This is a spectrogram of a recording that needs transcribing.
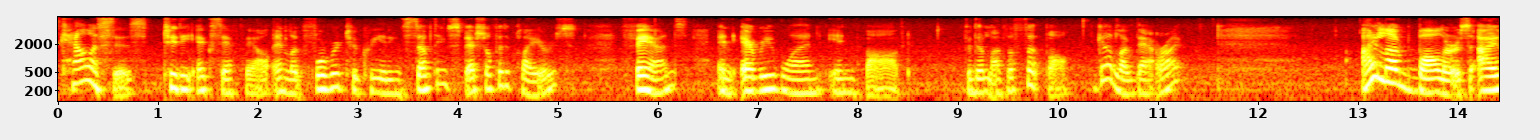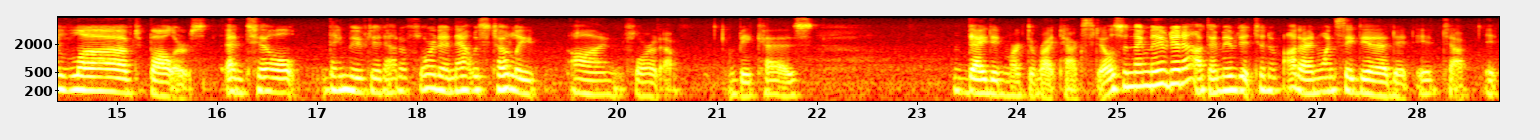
calluses to the XFL and look forward to creating something special for the players, fans, and everyone involved for the love of football. You gotta love that, right? I loved Ballers. I loved Ballers until they moved it out of Florida, and that was totally on Florida because they didn't work the right tax deals, and they moved it out. They moved it to Nevada, and once they did, it it uh, it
